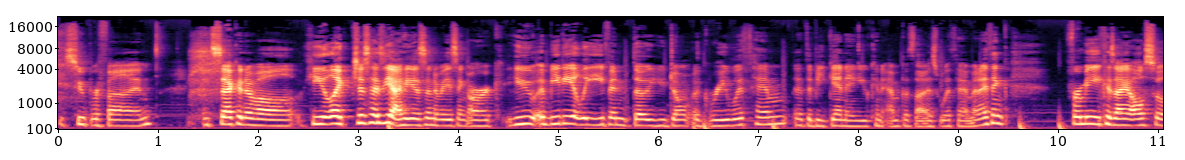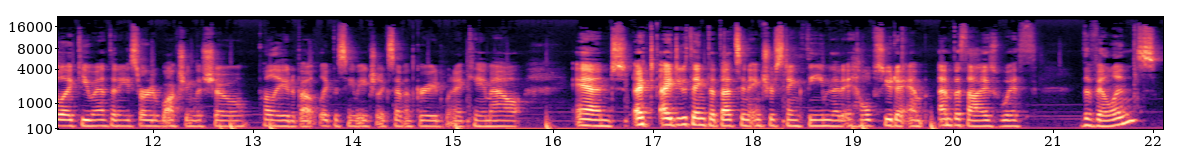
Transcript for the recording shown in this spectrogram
He's super fine. And second of all, he like just has yeah, he has an amazing arc. You immediately, even though you don't agree with him at the beginning, you can empathize with him. And I think for me, because I also like you, Anthony, started watching the show probably at about like the same age, like seventh grade when it came out. And I, I do think that that's an interesting theme that it helps you to em- empathize with the villains.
